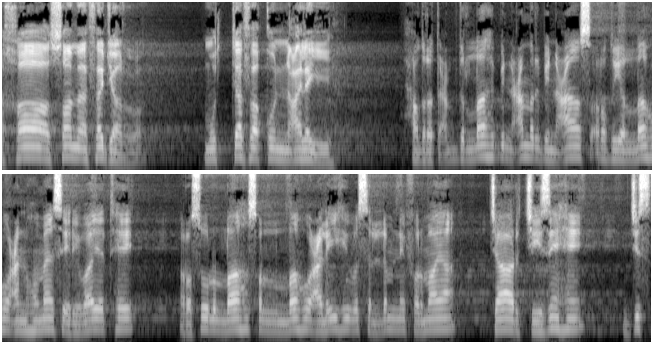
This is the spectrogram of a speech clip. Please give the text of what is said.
خاصم فجر متفق عليه حضرت عبداللہ بن عمر بن عاص رضی اللہ عنہما سے روایت ہے، رسول اللہ صلی اللہ علیہ وسلم نے فرمایا، چار چیزیں ہیں، جس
